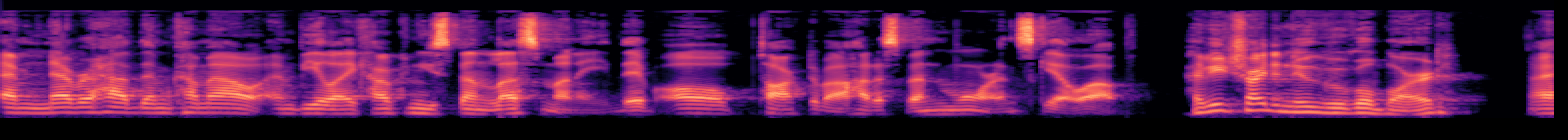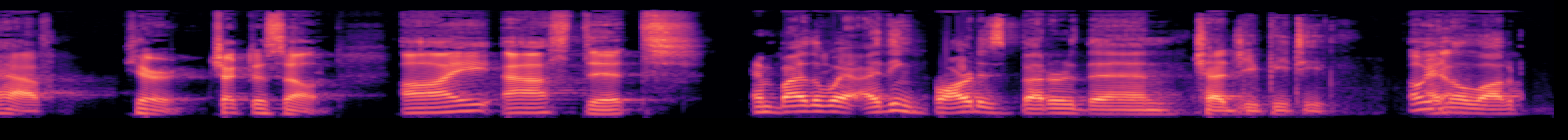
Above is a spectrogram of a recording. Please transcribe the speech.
I've never had them come out and be like, "How can you spend less money?" They've all talked about how to spend more and scale up. Have you tried a new Google Bard? I have. Here, check this out. I asked it. And by the way, I think Bard is better than ChatGPT. Oh yeah. I know a lot of people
